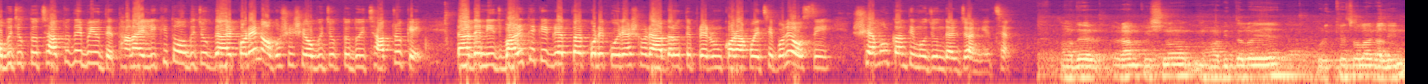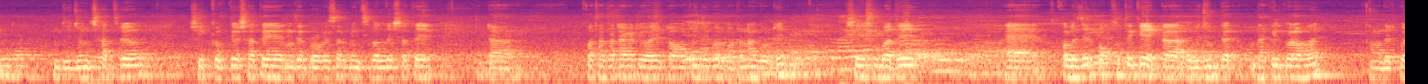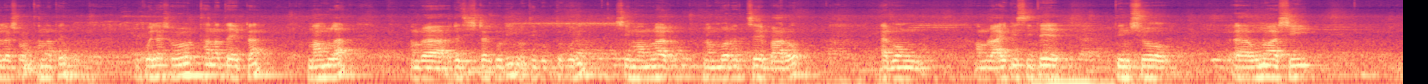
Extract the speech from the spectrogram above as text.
অভিযুক্ত ছাত্রদের বিরুদ্ধে থানায় লিখিত অভিযোগ দায়ের করেন। অবশেষে অভিযুক্ত দুই ছাত্রকে তাদের নিজ বাড়ি থেকে গ্রেপ্তার করে কৈলাসহরে আদালতে প্রেরণ করা হয়েছে বলে ওসি শ্যামল কান্তি মজুমদার জানিয়েছেন। আমাদের রামকৃষ্ণ মহাবিদ্যালয়ে পরীক্ষা চলাকালীন দুজন ছাত্র শিক্ষকদের সাথে, আমাদের প্রফেসর প্রিন্সিপালদের সাথে একটা কথা কাটাকাটি হয়, একটা অপ্রীতিকর ঘটনা ঘটে। সেই সুবাদে কলেজের পক্ষ থেকে একটা অভিযোগ দাখিল করা হয় আমাদের কৈলাসহর থানাতে। কৈলাসহর থানাতে একটা মামলা আমরা রেজিস্টার করি, নথিভুক্ত করি। সেই মামলার নম্বর হচ্ছে বারো এবং আমরা আইপিসিতে তিনশো উনআশি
